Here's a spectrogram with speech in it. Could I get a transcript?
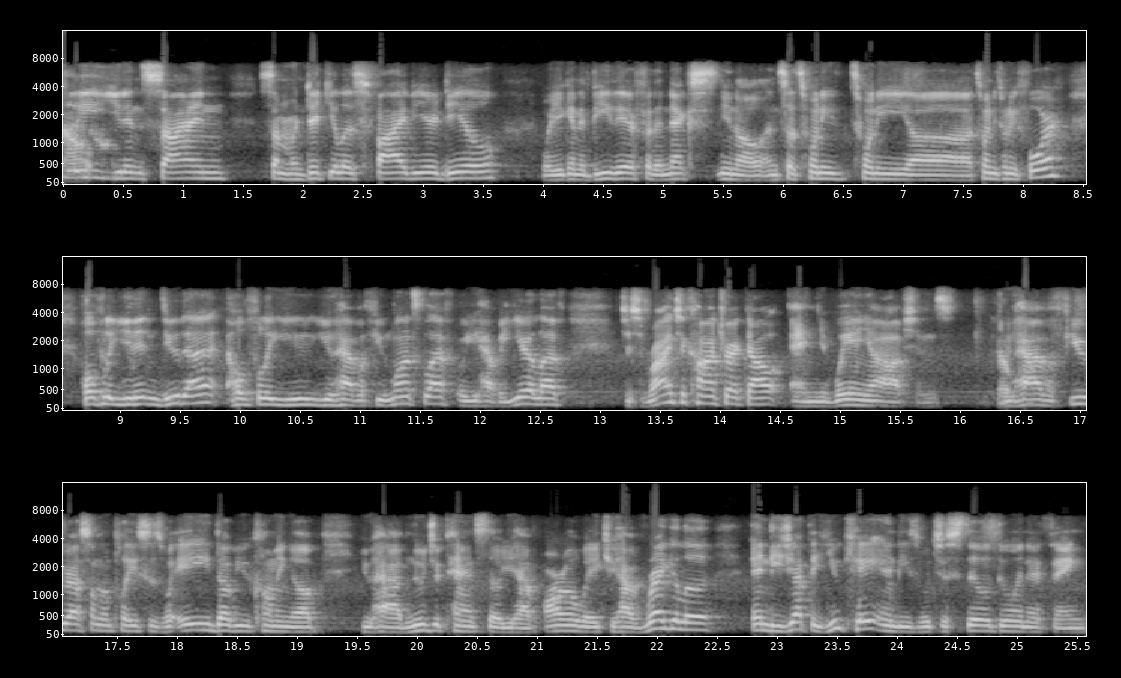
Hopefully out. you didn't sign some ridiculous five year deal where you're going to be there for the next, you know, until 2020, uh, 2024. Hopefully you didn't do that. Hopefully you, you have a few months left or you have a year left. Just ride your contract out and you're weighing your options. You have a few wrestling places with AEW coming up. You have New Japan still. You have ROH. You have regular indies. You have the UK indies, which is still doing their thing.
